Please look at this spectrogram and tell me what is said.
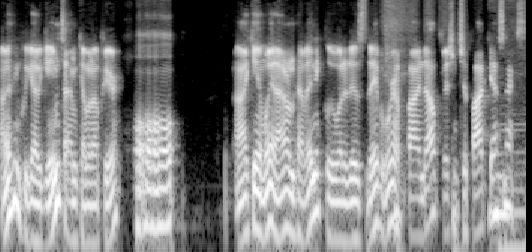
I think we got a game time coming up here. Oh, I can't wait. I don't have any clue what it is today, but we're going to find out. Fish and Chip Podcast next.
